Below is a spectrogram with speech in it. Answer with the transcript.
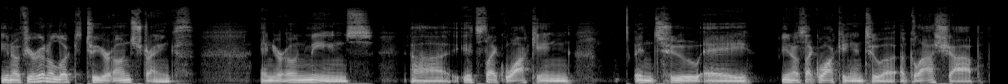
you know if you're going to look to your own strength and your own means, uh, it's like walking into a you know, it's like walking into a, a, glass shop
